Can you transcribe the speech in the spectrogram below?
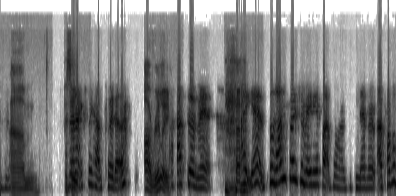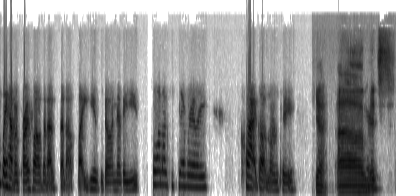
Mhm. Um, I so- don't actually have Twitter. oh, really? I have to admit. I, yeah, it's the one social media platform I've just never. I probably have a profile that I've set up like years ago and never used. The one I've just never really quite gotten onto. Yeah, um, Yeah. it's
